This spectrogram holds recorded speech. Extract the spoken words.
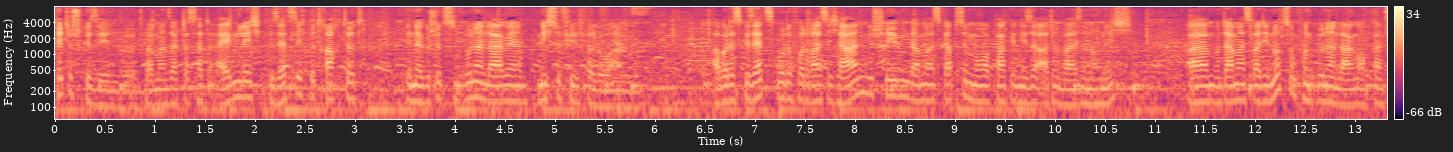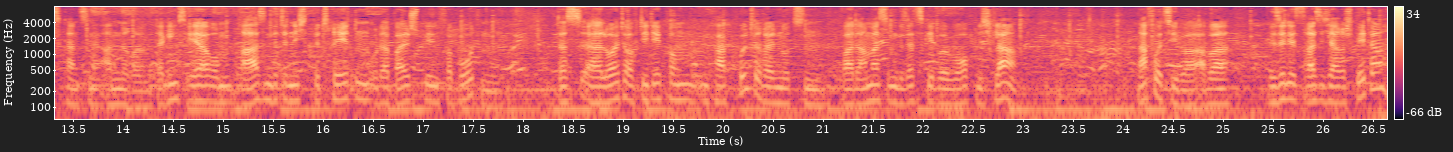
kritisch gesehen wird, weil man sagt, das hat eigentlich gesetzlich betrachtet in der geschützten Grünanlage nicht so viel verloren. Aber das Gesetz wurde vor 30 Jahren geschrieben. Damals gab es den Mauerpark in dieser Art und Weise noch nicht. Ähm, und damals war die Nutzung von Grünanlagen auch ganz, ganz eine andere. Da ging es eher um Rasen bitte nicht betreten oder Ballspielen verboten. Dass äh, Leute auf die Idee kommen, einen Park kulturell nutzen, war damals im Gesetzgeber überhaupt nicht klar. Nachvollziehbar, aber wir sind jetzt 30 Jahre später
